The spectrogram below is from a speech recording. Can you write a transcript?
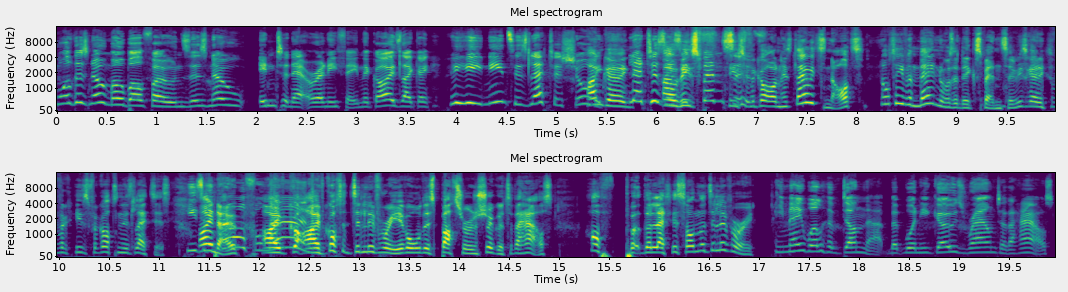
well, there's no mobile phones, there's no internet or anything. The guy's like, going, he needs his lettuce. Surely, I'm going. lettuce oh, is he's, expensive. he's forgotten his. No, it's not. Not even then was it expensive. He's going. He's forgotten his lettuce. He's I know. I've got. I've got a delivery of all this butter and sugar to the house. I'll put the lettuce on the delivery. He may well have done that, but when he goes round to the house,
